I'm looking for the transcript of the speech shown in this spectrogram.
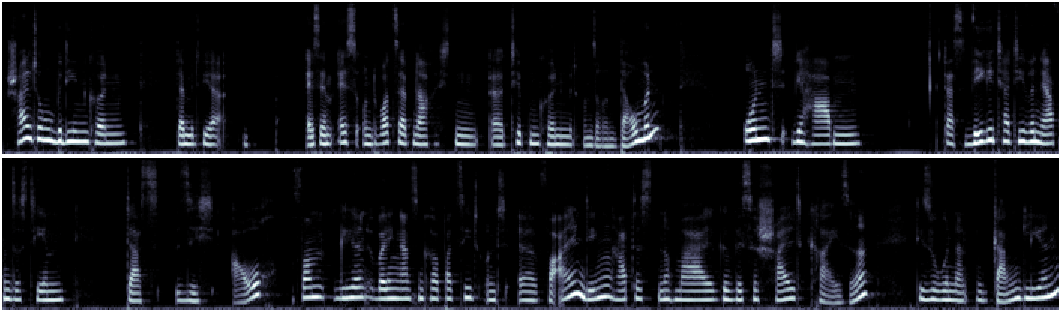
Schaltung bedienen können, damit wir SMS und WhatsApp-Nachrichten äh, tippen können mit unseren Daumen. Und wir haben das vegetative Nervensystem, das sich auch vom Gehirn über den ganzen Körper zieht und äh, vor allen Dingen hat es nochmal gewisse Schaltkreise, die sogenannten Ganglien,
